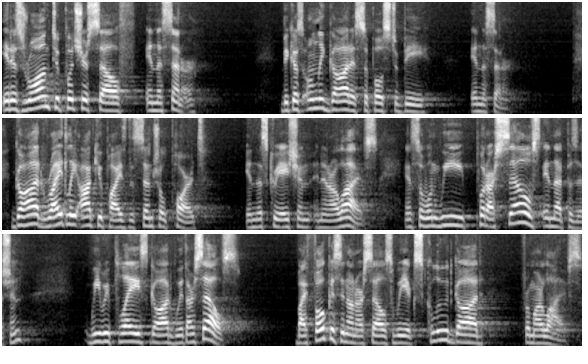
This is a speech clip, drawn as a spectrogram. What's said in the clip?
It is wrong to put yourself in the center because only God is supposed to be in the center. God rightly occupies the central part in this creation and in our lives. And so when we put ourselves in that position, we replace God with ourselves. By focusing on ourselves, we exclude God from our lives.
